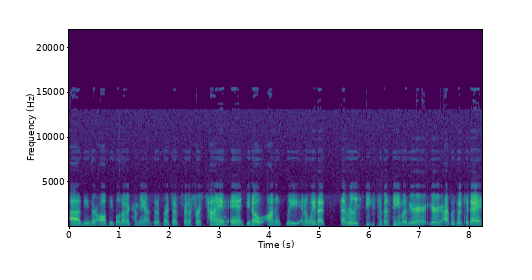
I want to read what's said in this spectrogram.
Uh, these are all people that are coming out to the protest for the first time. And, you know, honestly, in a way that that really speaks to the theme of your, your episode today,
